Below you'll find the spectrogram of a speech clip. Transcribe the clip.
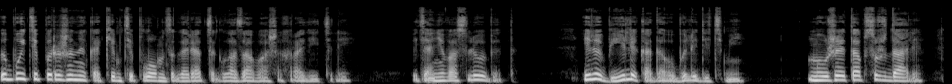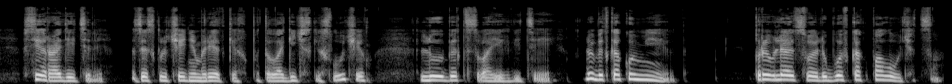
Вы будете поражены, каким теплом загорятся глаза ваших родителей. Ведь они вас любят. И любили, когда вы были детьми. Мы уже это обсуждали. Все родители, за исключением редких патологических случаев, любят своих детей. Любят, как умеют. Проявляют свою любовь, как получится.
